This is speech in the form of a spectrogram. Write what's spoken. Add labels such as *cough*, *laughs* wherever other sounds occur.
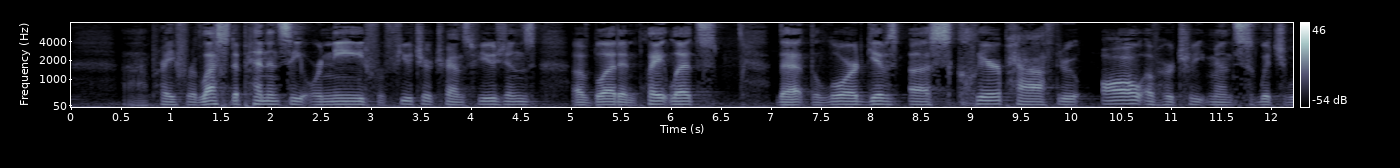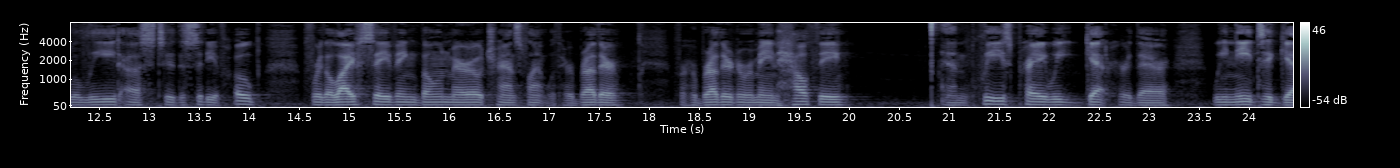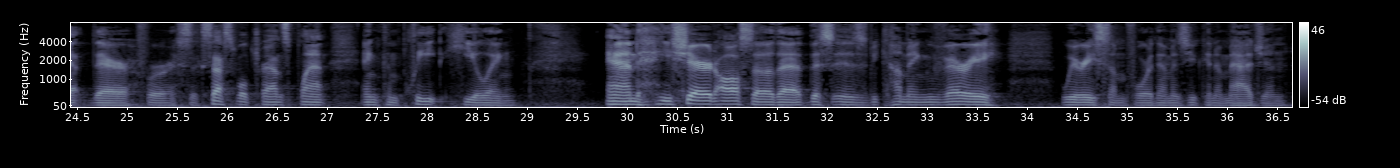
Uh, pray for less dependency or need for future transfusions of blood and platelets that the Lord gives us clear path through all of her treatments, which will lead us to the city of hope for the life saving bone marrow transplant with her brother, for her brother to remain healthy. And please pray we get her there. We need to get there for a successful transplant and complete healing. And he shared also that this is becoming very wearisome for them, as you can imagine.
